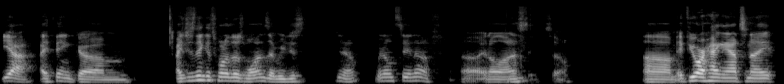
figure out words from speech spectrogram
Yeah, I think um I just think it's one of those ones that we just, you know, we don't see enough, uh, in all honesty. So um if you are hanging out tonight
